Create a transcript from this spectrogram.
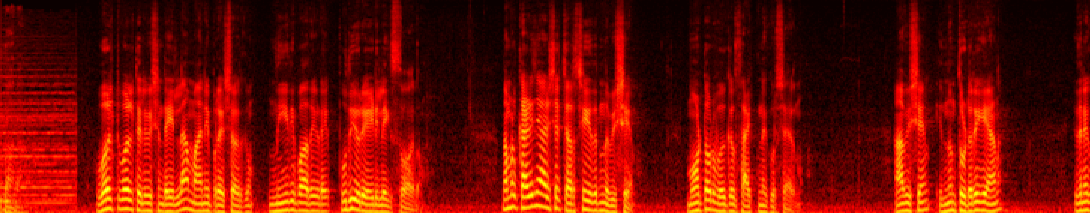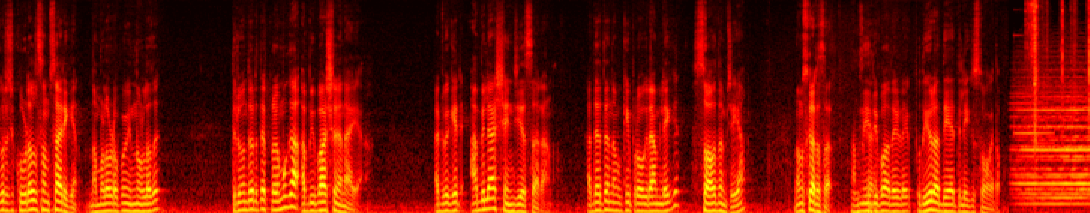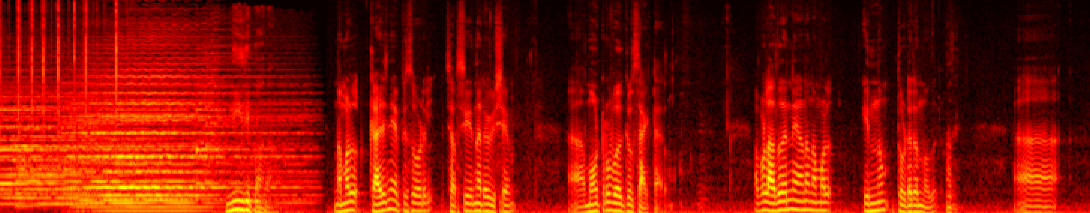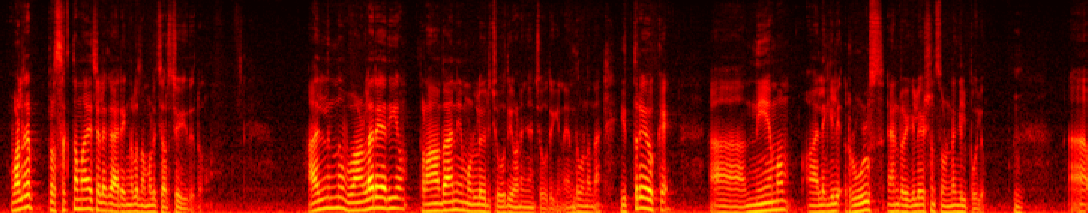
നീതിപാത. World world ടെലിവിഷന്റെ എല്ലാ മാന്യ പ്രേക്ഷകർക്കും നീതിപാതയുടെ പുതിയൊരു ഏഡിലേക്ക് സ്വാഗതം. നമ്മൾ കഴിഞ്ഞ ആഴ്ച ചർച്ച ചെയ്തിരുന്ന വിഷയം മോട്ടോർ വെഹിക്കിൾസ് ആക്ടിനെ കുറിച്ചായിരുന്നു. ആ വിഷയം ഇന്നും തുടരുകയാണ്. ഇതിനെക്കുറിച്ച് കൂടുതൽ സംസാരിക്കാൻ നമ്മളോടൊപ്പം ഇന്നുള്ളത് തിരുവനന്തപുരത്തെ പ്രമുഖ അഭിഭാഷകനായ അഡ്വക്കേറ്റ് അഭിലാഷ് എൻജിയ സാറാണ്. അദ്ദേഹത്തെ നമുക്ക് ഈ പ്രോഗ്രാമിലേക്ക് സ്വാഗതം ചെയ്യാം. നമസ്കാരം സാർ. നീതിപാതയുടെ പുതിയൊരു അധ്യായത്തിലേക്ക് സ്വാഗതം. നീതിപാത നമ്മൾ കഴിഞ്ഞ എപ്പിസോഡിൽ ചർച്ച ചെയ്യുന്ന ഒരു വിഷയം മോട്ടോർ വെഹിക്കിൾസ് ആക്ട് ആയിരുന്നു. അപ്പോൾ അതുതന്നെയാണ് നമ്മൾ ഇന്നും തുടരുന്നത്. അതെ. വളരെ പ്രസക്തമായ ചില കാര്യങ്ങൾ നമ്മൾ ചർച്ച ചെയ്തിരുന്നു. അതിൽ നിന്ന് വളരെയധികം പ്രാധാന്യമുള്ള ഒരു ചോദ്യമാണ് ഞാൻ ചോദിക്കുന്നത്. എന്തുകൊണ്ടെന്നാൽ ഇത്രയൊക്കെ നിയമം അല്ലെങ്കിൽ റൂൾസ് ആൻഡ് റെഗുലേഷൻസ് ഉണ്ടെങ്കിൽ പോലും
